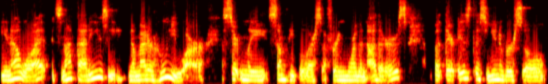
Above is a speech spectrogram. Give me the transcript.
you know what? It's not that easy, no matter who you are. Certainly, some people are suffering more than others, but there is this universal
